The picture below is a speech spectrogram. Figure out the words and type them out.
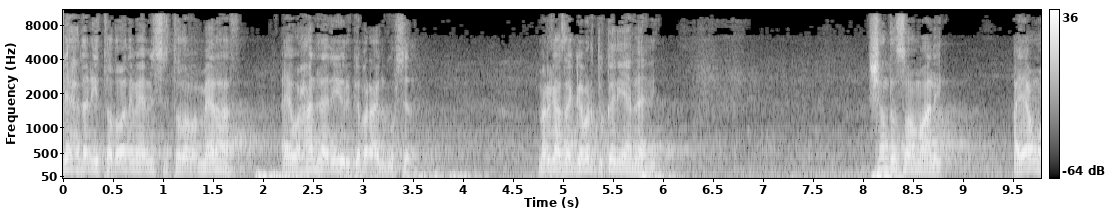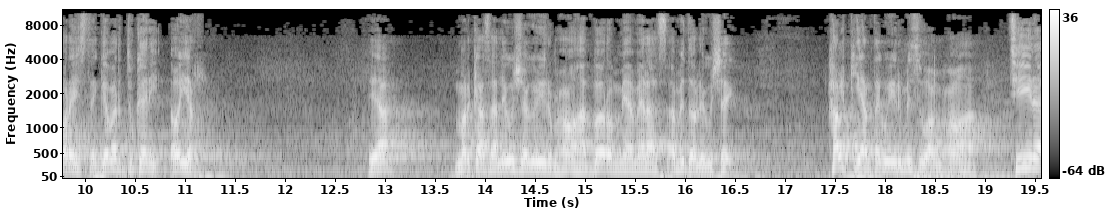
lixdan iyo toddobadii meel mise toddoba meelahaas ayaa waxaan raadiy yidhi gabar aan guursado. Markaasaa gabar dukaniyaan raadi shanta soomaali ayaan waraystay gabar dukani oo yar. Ya? Markaasaa liigu sheego yidhi muxuu ahaa borom miya meelahaas? Amidoo liigu sheegay. Halkii aan tagu yidhi mise waa muxuu ahaa tiina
